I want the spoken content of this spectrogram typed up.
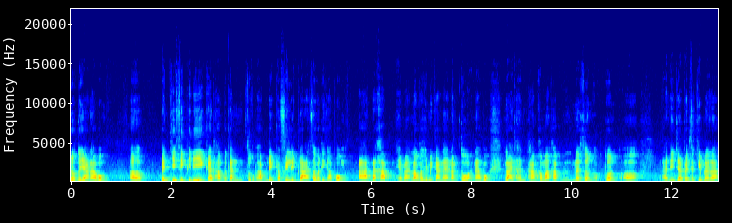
ยกตัวอย่างนะครับผม เอ่อเป็น g 6 PD ก็ทำประกันสุขภาพเด็กกับฟิลิปได้ สวัสดีครับผมอาร์ตนะครับ เห็นไหมเราก็จะมีการแนะนำตัวนะบอกหลายท่านถามเข้ามาครับ ในส่วนของตัวเอออันนี้จะเป็นสคริปต์แล้วนะ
